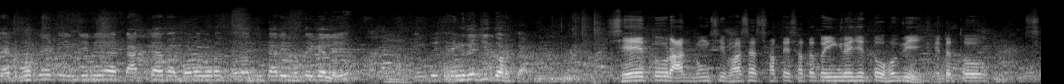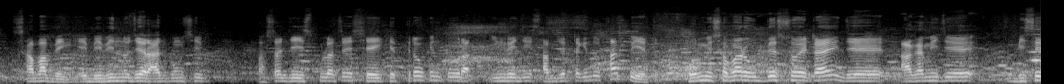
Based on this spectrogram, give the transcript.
অ্যাডভোকেট ইঞ্জিনিয়ার ডাক্তার বা বড় বড় পদাধিকারী হতে গেলে কিন্তু ইংরেজি দরকার। সে তো রাজবংশী ভাষার সাথে সাথে তো ইংরেজি তো হবেই। এটা তো স্বাভাবিক। এই বিভিন্ন যে রাজবংশী ভাষার যে স্কুল আছে, সেই ক্ষেত্রেও কিন্তু ইংরেজি সাবজেক্টটা কিন্তু থাকবেই এটা কর্মী সভার উদ্দেশ্য এটাই যে আগামী যে বিশে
